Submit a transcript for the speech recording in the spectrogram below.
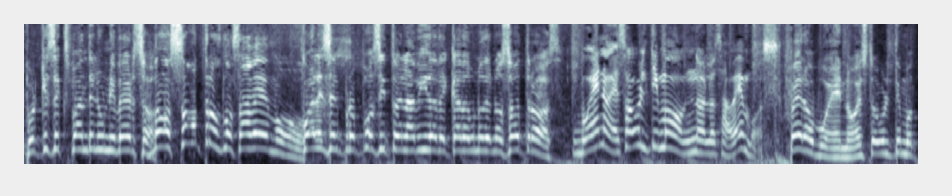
¿Por qué se expande el universo? Nosotros lo sabemos. ¿Cuál es el propósito en la vida de cada uno de nosotros? Bueno, eso último no lo sabemos. Pero bueno, esto último,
